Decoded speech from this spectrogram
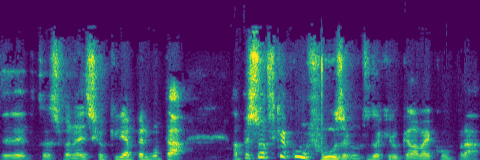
doutor Silvana, é isso que eu queria perguntar. A pessoa fica confusa com tudo aquilo que ela vai comprar.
